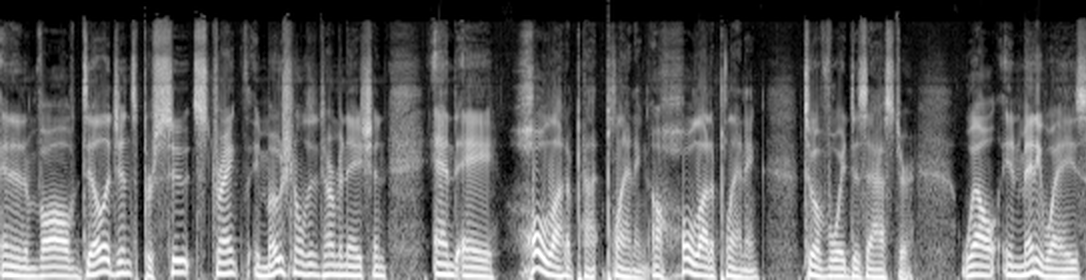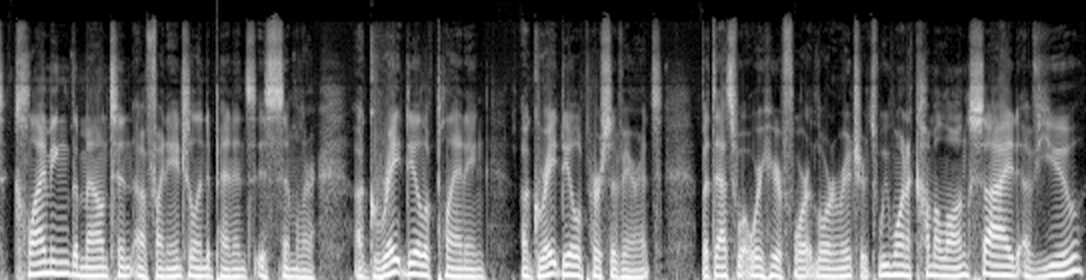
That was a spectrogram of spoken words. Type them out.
and it involved diligence, pursuit, strength, emotional determination, and a whole lot of planning, a whole lot of planning to avoid disaster. Well, in many ways, climbing the mountain of financial independence is similar. A great deal of planning, a great deal of perseverance, but that's what we're here for at Lord and Richards. We want to come alongside of you,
